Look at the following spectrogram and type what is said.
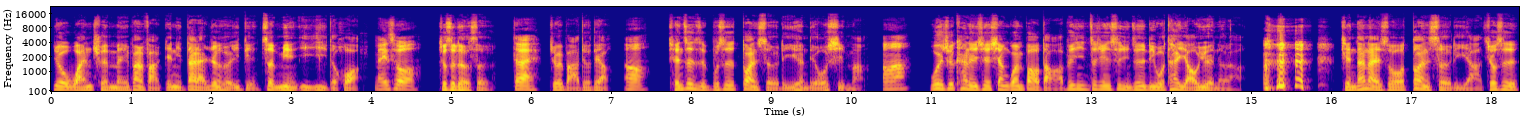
又完全没办法给你带来任何一点正面意义的话，没错。就是垃圾，对，就会把它丢掉。嗯前阵子不是断舍离很流行嘛，嗯啊，我也去看了一些相关报道啊，毕竟这件事情真的离我太遥远了啦。简单来说，断舍离啊，就是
